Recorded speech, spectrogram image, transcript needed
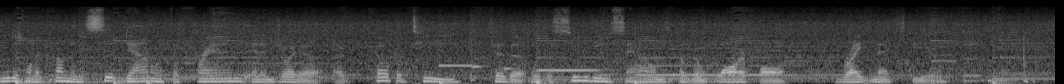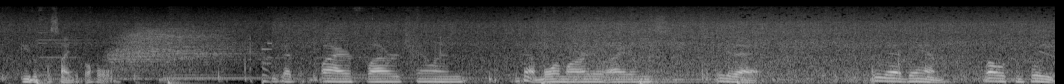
You just want to come and sit down with a friend and enjoy a, a cup of tea to the with the soothing sounds of the waterfall right next to you. Beautiful sight to behold. We got the fire flower chilling. We got more Mario items. Look at that. Look at that, bam. Level complete.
